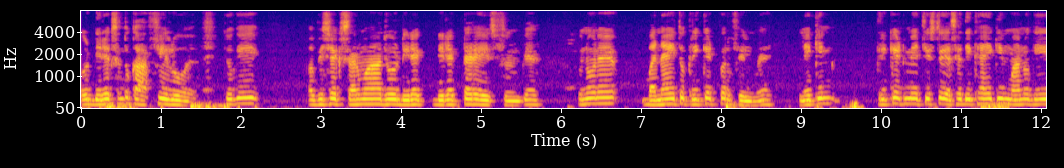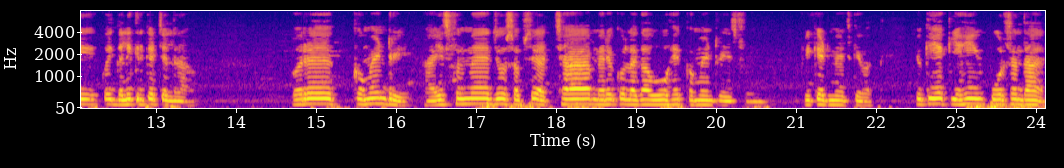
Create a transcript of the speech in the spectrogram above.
और डायरेक्शन तो काफ़ी लो है, क्योंकि अभिषेक शर्मा जो डायरेक्ट डायरेक्टर है इस फ़िल्म के, उन्होंने बनाई तो क्रिकेट पर फ़िल्म है, लेकिन क्रिकेट मैचेस तो ऐसे दिखाए कि मानो कि कोई गली क्रिकेट चल रहा हो। और कमेंट्री हाँ इस फ़िल्म में जो सबसे अच्छा मेरे को लगा वो है कमेंट्री इस फ़िल्म क्रिकेट मैच के वक्त। क्योंकि एक यही पोर्शन था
